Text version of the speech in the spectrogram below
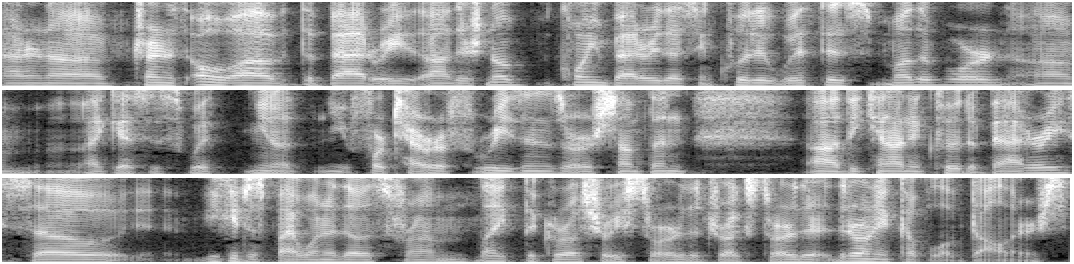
I don't know. I'm trying to. oh, uh, the battery. Uh, there's no coin battery that's included with this motherboard. Um, I guess it's with you know for tariff reasons or something. Uh, they cannot include a battery, so you could just buy one of those from like the grocery store or the drugstore. They're they're only a couple of dollars.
